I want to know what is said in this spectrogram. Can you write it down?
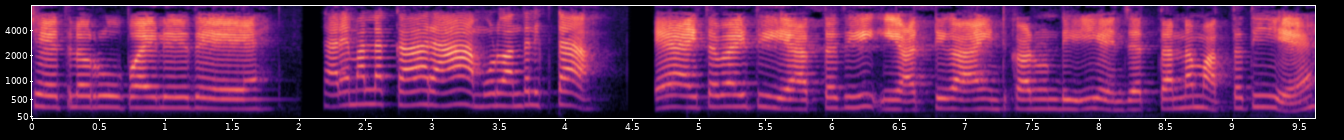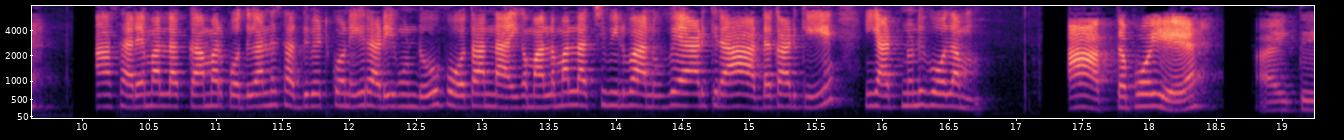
చేతిలో రూపాయి లేదే. సరే మల్లక్క రా మూడు వందలు ఇస్తా. ఏ అయితవైతి అత్తది ఈ అట్టిగా ఇంటికాడుండి ఏం చేస్తాన్నా అత్తతియే ఆ సరే మల్లక్క మరి పొద్దుగానే సర్ది పెట్టుకొని రెడీ ఉండు పోతాన్నా ఇక మళ్ళీ మళ్ళీ వచ్చి విలువ నువ్వే ఆడికి రా అడ్డకాడికి ఇక అటు నుండి పోదాం. ఆ అత్త పోయే? అయితే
